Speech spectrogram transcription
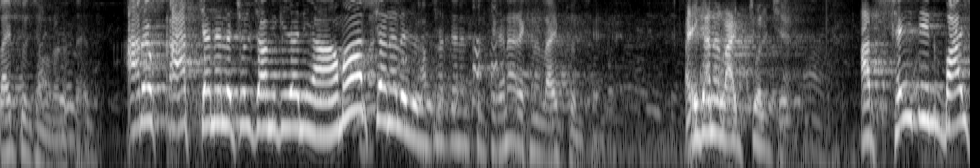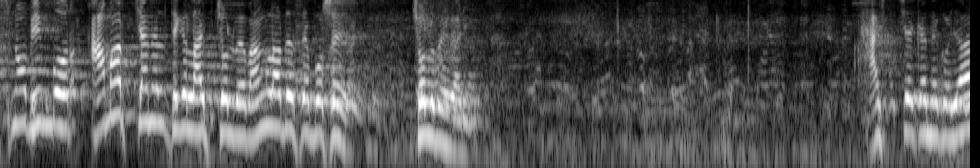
লাইভ চলছে মৌলানা সাহেব। আরে কার চ্যানেলে চলছে? আমি কি জানি? আমার চ্যানেলে চলছে। চ্যানেল চলছে এখানে আর এখানে লাইভ চলছে। এইখানে লাইভ চলছে। আর সেই দিন বাইশ নভেম্বর আমার চ্যানেল থেকে লাইভ চলবে বাংলাদেশে বসে চলবে গাড়ি। হাসছে কেন গোজা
